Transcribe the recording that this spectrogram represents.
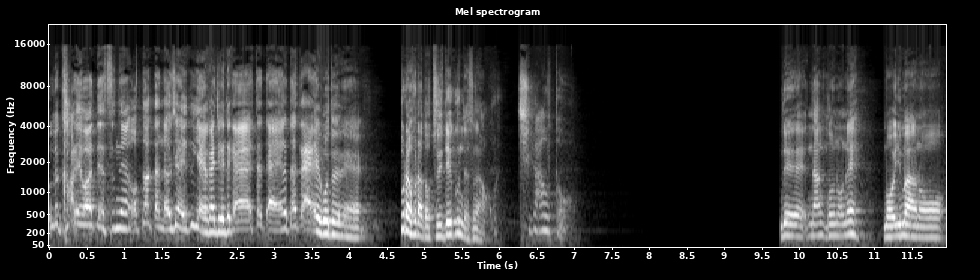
で彼はですね「お父さんの後ろ行くんや」いう感じで「ガーッタタタタ」いうことでねふらふらとついていくんですが違うと。で南港のねもう今あの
